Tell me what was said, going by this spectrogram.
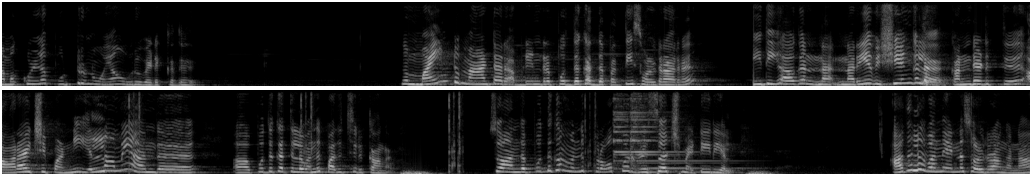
நமக்குள்ள புற்றுநோயாக உருவெடுக்குது. இந்த மைண்ட் டு மேட்டர் அப்படின்ற புத்தகத்தை பற்றி சொல்கிறாரு ரீதியாக ந நிறைய விஷயங்களை கண்டெடுத்து ஆராய்ச்சி பண்ணி எல்லாமே அந்த புத்தகத்தில் வந்து பதிச்சிருக்காங்க. ஸோ அந்த புத்தகம் வந்து ப்ராப்பர் ரிசர்ச் மெட்டீரியல் அதில் வந்து என்ன சொல்கிறாங்கன்னா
